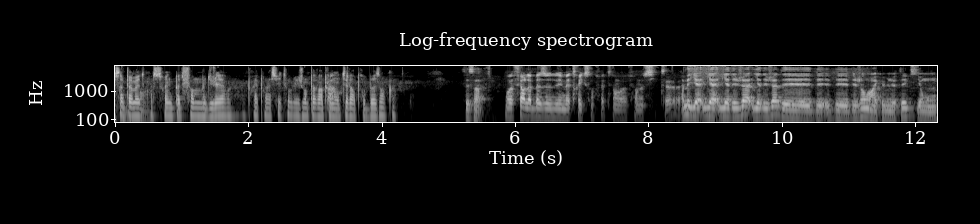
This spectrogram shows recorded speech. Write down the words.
ça permet de construire une plateforme modulaire après par la suite où les gens peuvent implémenter leurs propres besoins. Quoi. C'est ça. On va faire la base de données Matrix en fait, on va faire nos sites. Euh. Ah mais il y a, y, a, y a, déjà, y a déjà des, des, des, des, gens dans la communauté qui ont,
